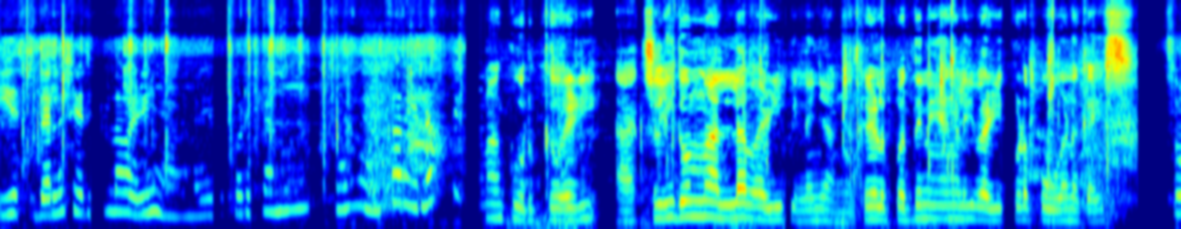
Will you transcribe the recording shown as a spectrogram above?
ഈ ഇതെല്ലാം ശരിക്കുള്ള വഴി ഞങ്ങൾ ഇത് കൂടിക്കാണ്. എനിക്കറിയില്ല ആ കുറുക്ക് വഴി. ആക്ച്വലി ഇതൊന്നും അല്ല വഴി. പിന്നെ ഞങ്ങൾക്ക് എളുപ്പത്തിന് ഞങ്ങൾ ഈ വഴി കൂടെ പോവാണ് ഗൈസ് സോ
